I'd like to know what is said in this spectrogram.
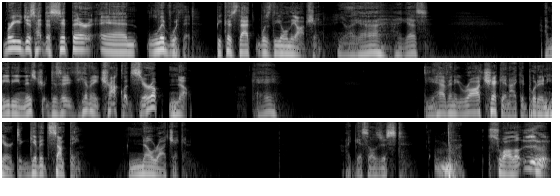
Where you just had to sit there and live with it because that was the only option. And you're like, ah, I guess I'm eating this. Does it do you have any chocolate syrup? No. Okay. Do you have any raw chicken I could put in here to give it something? No raw chicken. I guess I'll just swallow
